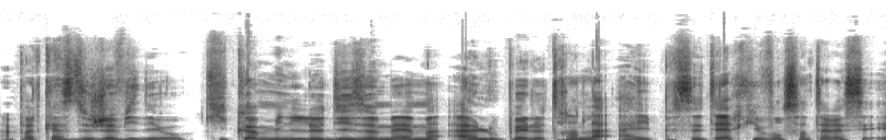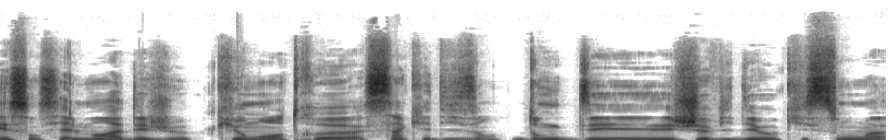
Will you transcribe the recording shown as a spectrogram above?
un podcast de jeux vidéo qui, comme ils le disent eux-mêmes, a loupé le train de la hype. C'est-à-dire qu'ils vont s'intéresser essentiellement à des jeux qui ont entre euh, 5 et 10 ans, donc des jeux vidéo qui sont euh,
